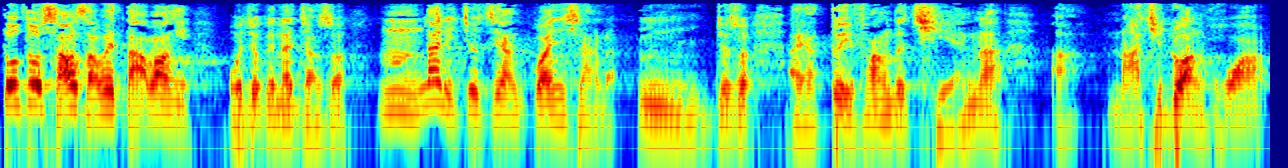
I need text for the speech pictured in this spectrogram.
多多少少会打妄语，我就跟他讲说，嗯，那你就这样观想了，嗯，就说，哎呀，对方的钱呢，啊，拿去乱花，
